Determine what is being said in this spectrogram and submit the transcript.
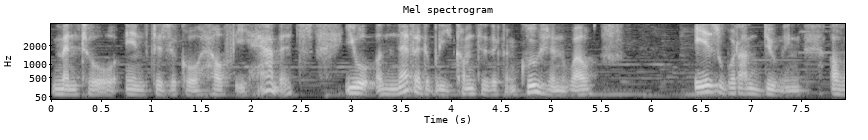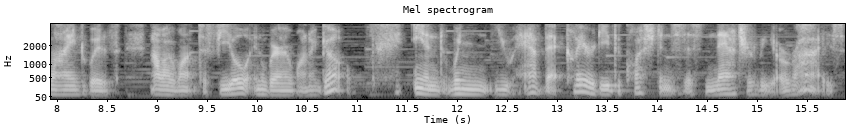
mental and physical healthy habits, you'll inevitably come to the conclusion well, is what I'm doing aligned with how I want to feel and where I want to go? And when you have that clarity, the questions just naturally arise.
